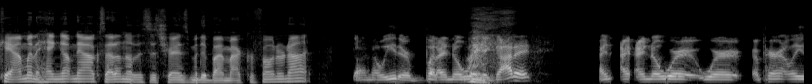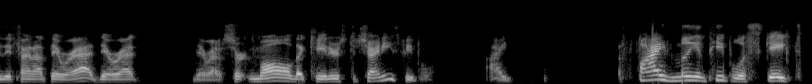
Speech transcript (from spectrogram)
Okay, I'm gonna hang up now because I don't know if this is transmitted by microphone or not. don't know either, but I know where they got it. I, I, I know where where apparently they found out they were at. They were at they were at a certain mall that caters to Chinese people. I five million people escaped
